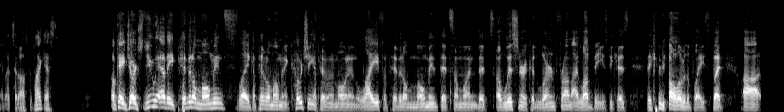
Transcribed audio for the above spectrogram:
and let's head off the podcast. Okay, George, do you have a pivotal moment, like a pivotal moment in coaching, a pivotal moment in life, a pivotal moment that someone that a listener could learn from? I love these because they can be all over the place, but uh,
